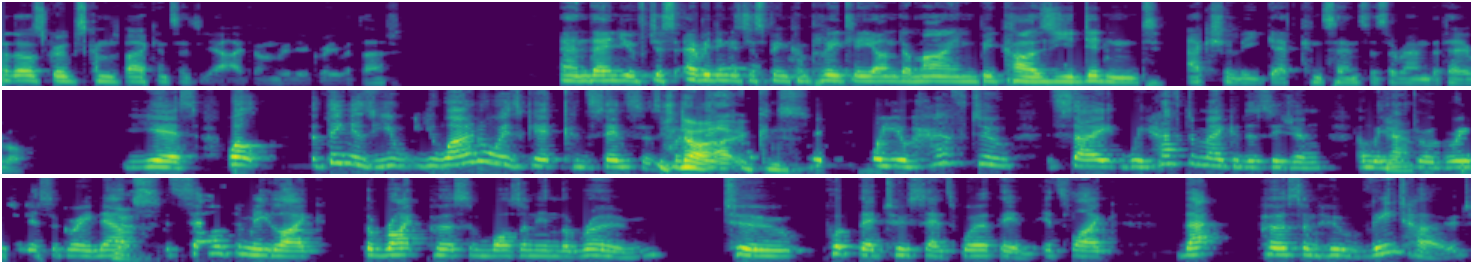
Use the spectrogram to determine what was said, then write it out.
of those groups comes back and says, Yeah, I don't really agree with that. And then you've just everything has just been completely undermined because you didn't actually get consensus around the table. Yes. Well, the thing is, you you won't always get consensus, No, I cons well, you have to say we have to make a decision and we yeah, have to agree to disagree. Now, yes. it sounds to me like the right person wasn't in the room to put their two cents worth in. It's like that person who vetoed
